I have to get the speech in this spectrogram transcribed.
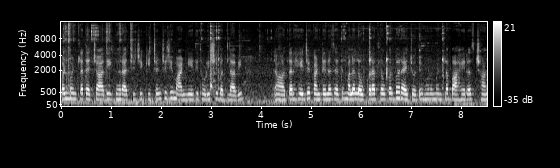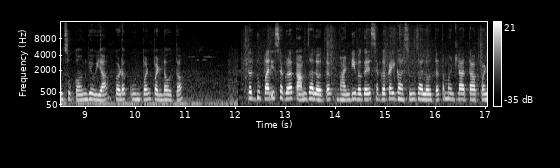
पण म्हटलं त्याच्या आधी घराची जी किचनची जी मांडणी आहे ती थोडीशी बदलावी. तर हे जे कंटेनर्स आहेत ते मला लवकरात लवकर भरायचे होते. म्हणून म्हटलं बाहेरच छान सुकवून घेऊया. कडक ऊन पण पडलं होतं. तर दुपारी सगळं काम झालं होतं. भांडी वगैरे सगळं काही घासून झालं होतं. तर म्हटलं आता आपण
